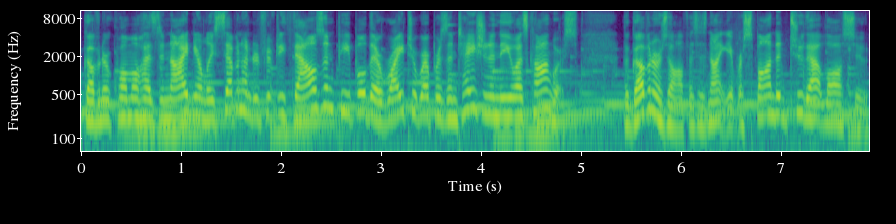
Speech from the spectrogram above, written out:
Governor Cuomo has denied nearly 750,000 people their right to representation in the U.S. Congress. The governor's office has not yet responded to that lawsuit.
